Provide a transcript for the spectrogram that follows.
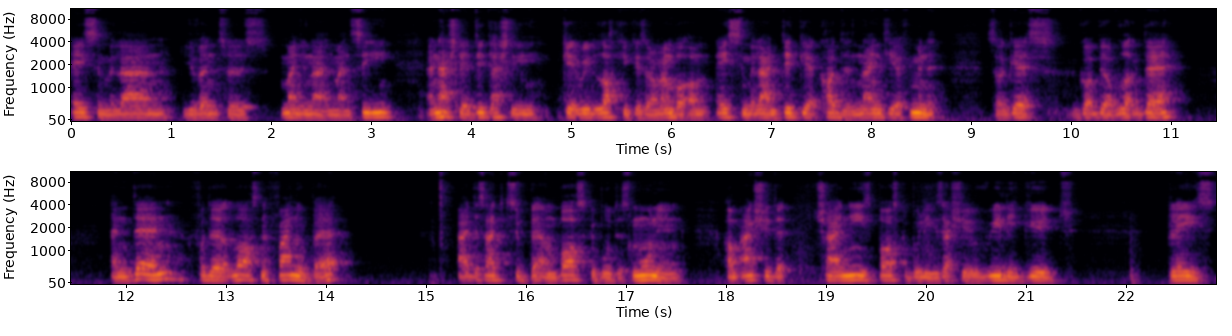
AC Milan, Juventus, Man United, Man City. And actually, I did actually get really lucky because I remember um, AC Milan did get carded in the 90th minute. So I guess got a bit of luck there. And then for the last and final bet, I decided to bet on basketball this morning. Um, actually, the Chinese basketball league is actually a really good place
